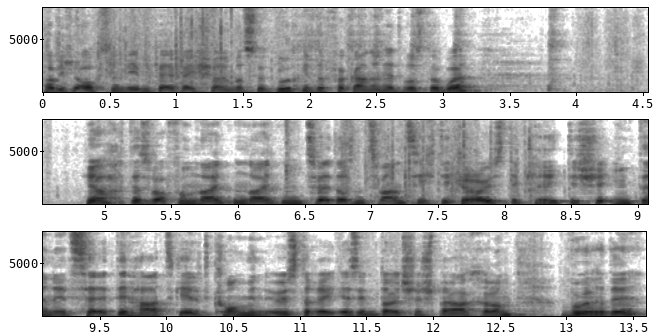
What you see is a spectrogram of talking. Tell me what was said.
habe ich auch so nebenbei, weil ich schaue immer so durch in der Vergangenheit, was da war. Ja, das war vom 9.9.2020. Die größte kritische Internetseite Hartgeld.com in Österreich, also im deutschen Sprachraum, wurde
